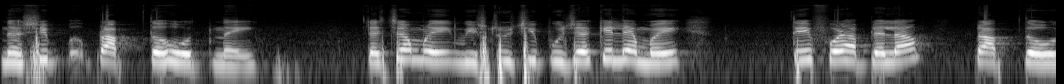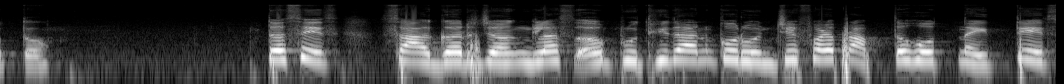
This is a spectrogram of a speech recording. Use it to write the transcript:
नशीब प्राप्त होत नाही. त्याच्यामुळे विष्णूची पूजा केल्यामुळे ते फळ आपल्याला प्राप्त होतं. तसेच सागर जंगलास पृथ्वीदान करून जे फळ प्राप्त होत नाही तेच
